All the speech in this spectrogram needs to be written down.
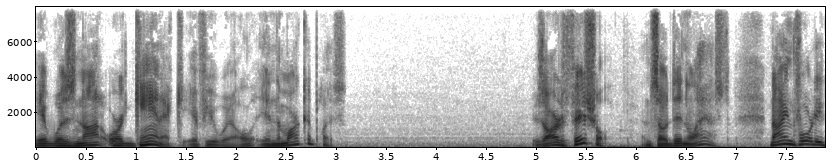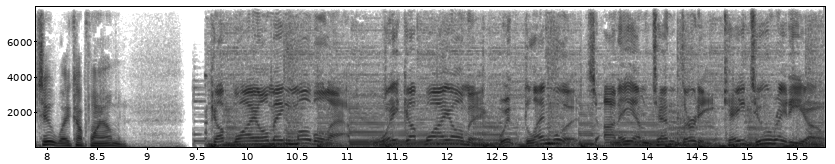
It was not organic, if you will, in the marketplace. It was artificial, and so it didn't last. 942, Wake Up Wyoming. Wake Up Wyoming mobile app. Wake Up Wyoming with Glenn Woods on AM 1030 K2 Radio.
